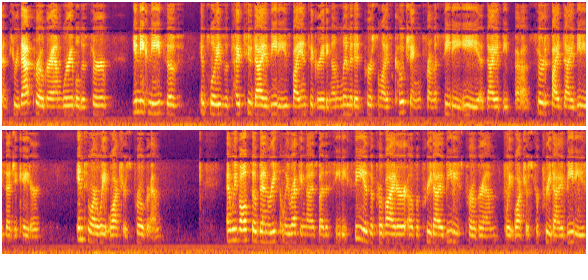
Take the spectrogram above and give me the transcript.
and through that program, we're able to serve unique needs of employees with type 2 diabetes by integrating unlimited personalized coaching from a CDE, a diabe- uh, certified diabetes educator, into our Weight Watchers program. And we've also been recently recognized by the CDC as a provider of a prediabetes program, Weight Watchers for Prediabetes,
